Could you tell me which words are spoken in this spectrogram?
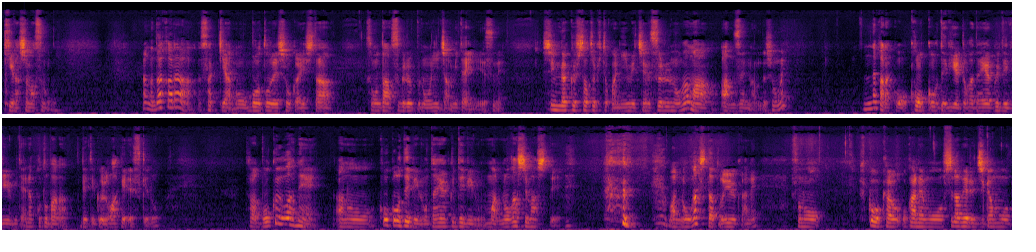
気がしますもん。なんかだからさっきあの冒頭で紹介したそのダンスグループのお兄ちゃんみたいにですね進学した時とかにイメチェンするのがまあ安全なんでしょうね。だからこう高校デビューとか大学デビューみたいな言葉が出てくるわけですけど。ただ僕はねあの高校デビューも大学デビューもまあ逃しまして。まあ逃したというかねその服を買うお金も調べる時間も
